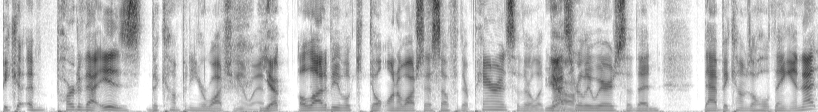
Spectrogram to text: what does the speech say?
Because and part of that is the company you're watching it with. Yep. A lot of people don't want to watch that stuff with their parents, so they're like, "That's Yeah. really weird." So then that becomes a whole thing, and that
